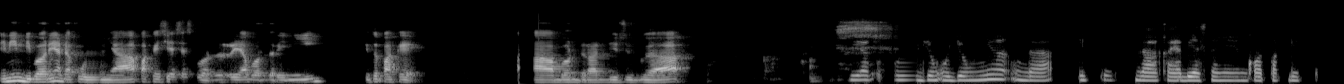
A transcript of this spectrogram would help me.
ini di bawahnya ada punya pakai CSS border ya border ini itu pakai ah, border radius juga biar ujung-ujungnya enggak itu enggak kayak biasanya yang kotak gitu.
